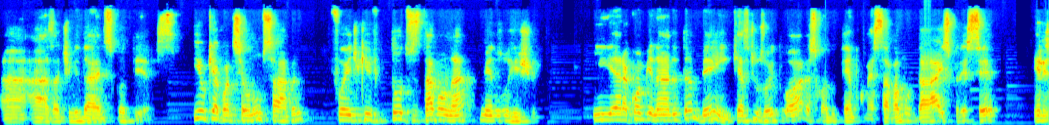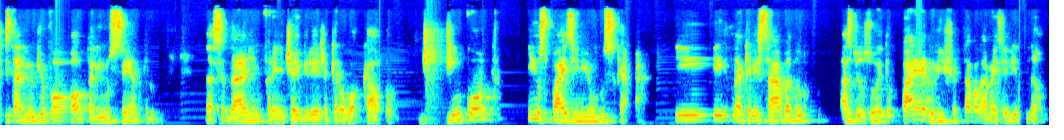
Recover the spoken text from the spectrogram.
as atividades escoteiras. E o que aconteceu num sábado foi de que todos estavam lá, menos o Richard. E era combinado também que às 18 horas, quando o tempo começava a mudar, a escurecer, eles estariam de volta ali no centro da cidade, em frente à igreja, que era o local de encontro, e os pais iriam buscar. E naquele sábado, às 18, o pai do Richard estava lá, mas ele não.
